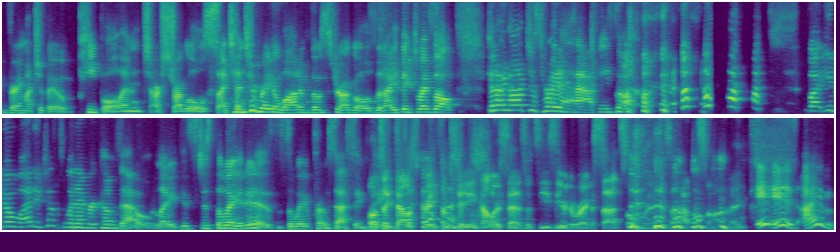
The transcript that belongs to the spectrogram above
very much about people and our struggles. I tend to write a lot of those struggles and i think to myself can i not just write a happy song? But you know what? It just whatever comes out like it's just the way it is. It's the way of processing well it's like dallas green from city and color says it's easier to write a sad song than it is a happy song right? It is. I'm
